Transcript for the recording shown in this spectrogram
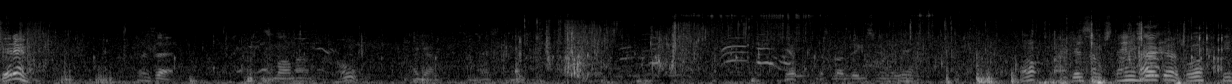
Get him. What's that? Smallmouth. Oh. I got it. Yep, that's my biggest one today. Well, I guess I'm standing back up. Well, he,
